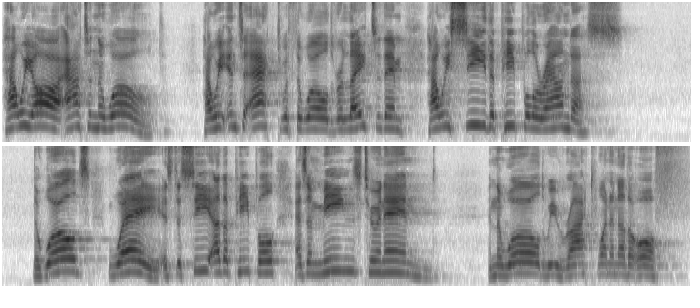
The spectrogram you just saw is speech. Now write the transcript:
how we are out in the world, how we interact with the world, relate to them, how we see the people around us. The world's way is to see other people as a means to an end. In the world, we write one another off.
